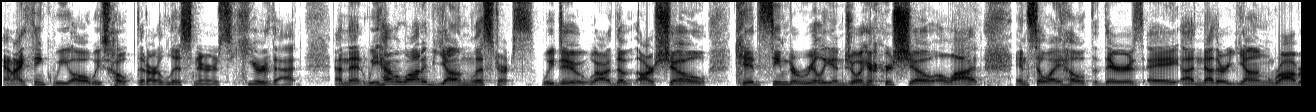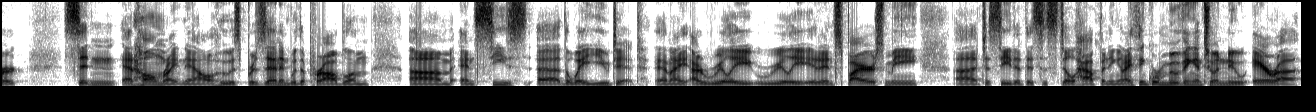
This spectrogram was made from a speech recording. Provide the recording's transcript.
And I think we always hope that our listeners hear that and that we have a lot of young listeners. We do. Our, the, our show, kids seem to really enjoy our show a lot. And so I hope that there's a another young Robert sitting at home right now who is presented with a problem um, and sees uh, the way you did. And I, I really, really, it inspires me uh, to see that this is still happening. And I think we're moving into a new era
